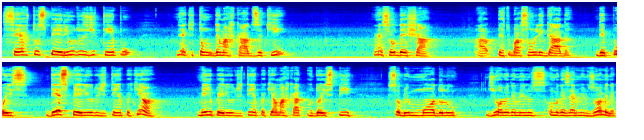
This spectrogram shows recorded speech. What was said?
certos períodos de tempo né, que estão demarcados aqui. Né, se eu deixar a perturbação ligada depois desse período de tempo aqui, ó, meio período de tempo aqui, ó, marcado por 2π sobre módulo de ômega menos ômega 0 menos ômega,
